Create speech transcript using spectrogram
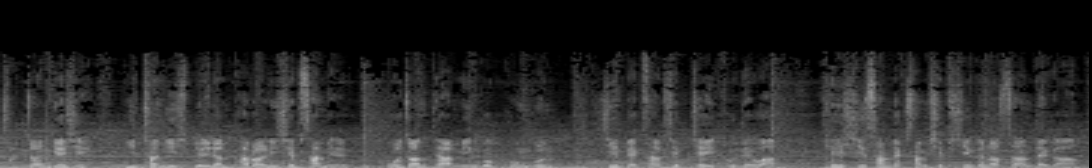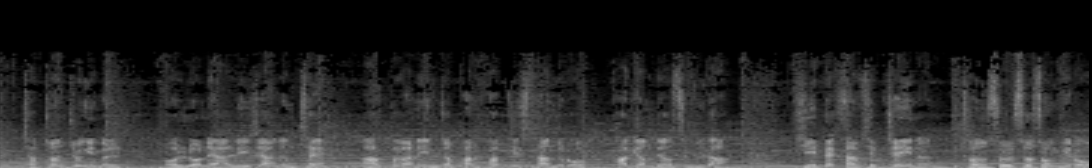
작전 개시 2021년 8월 23일 오전 대한민국 공군 C-130J 두 대와 KC-330 시그너스 한 대가 작전 중임을 언론에 알리지 않은 채 아프간에 인접한 파키스탄으로 파견되었습니다. C-130J는 전술 수송기로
